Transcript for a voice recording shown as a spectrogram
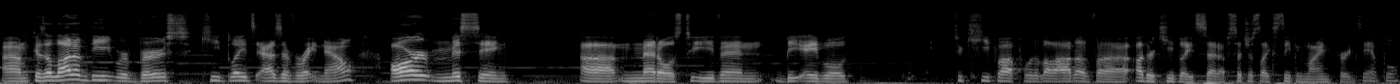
Because um, a lot of the reverse keyblades, as of right now, are missing uh, medals to even be able to keep up with a lot of uh, other Keyblade setups, such as like Sleeping Lion, for example.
